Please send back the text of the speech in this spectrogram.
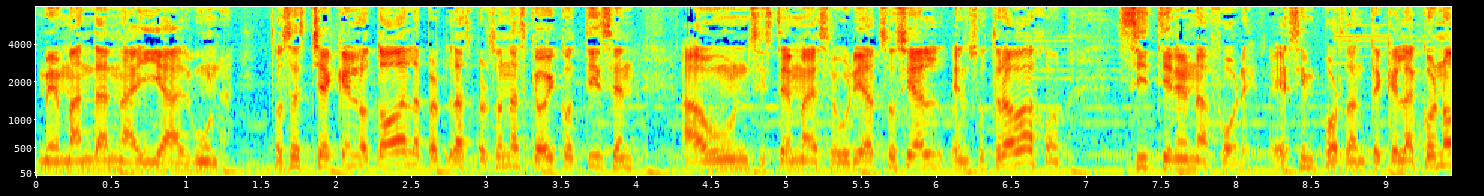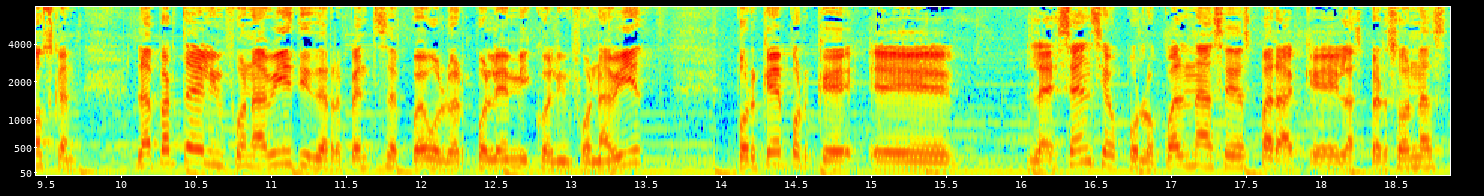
me mandan ahí a alguna. Entonces, chequenlo todas las personas que hoy coticen a un sistema de seguridad social en su trabajo, si tienen Afore. Es importante que la conozcan. La parte del Infonavit y de repente se puede volver polémico el Infonavit. ¿Por qué? Porque eh, la esencia por lo cual nace es para que las personas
